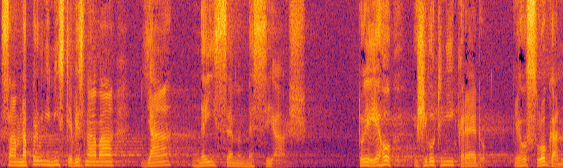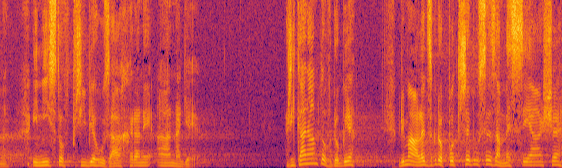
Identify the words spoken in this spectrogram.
sám na prvním místě vyznává, já nejsem mesiáš. To je jeho životní krédo, jeho slogan i místo v příběhu záchrany a naděje. Říká nám to v době, kdy má lec kdo potřebu se za mesiáše,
